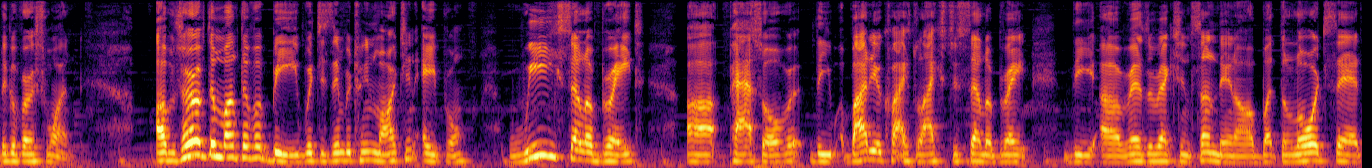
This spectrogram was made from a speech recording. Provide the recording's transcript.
look at verse 1 observe the month of Abib, which is in between March and April. We celebrate uh, Passover. The body of Christ likes to celebrate the uh, Resurrection Sunday and all, but the Lord said,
